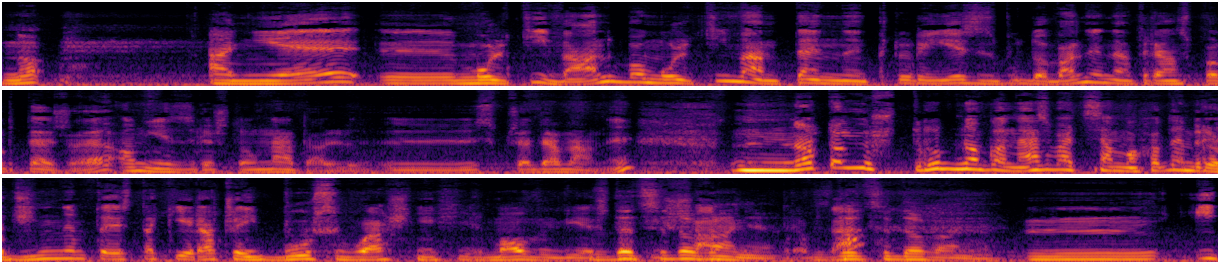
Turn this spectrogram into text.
No, a nie y, Multivan, bo Multivan ten, który jest zbudowany na transporterze, on jest zresztą nadal y, sprzedawany, no to już trudno go nazwać samochodem rodzinnym, to jest taki raczej bus właśnie firmowy, wiesz, zdecydowanie. prawda? Zdecydowanie. Mm, I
